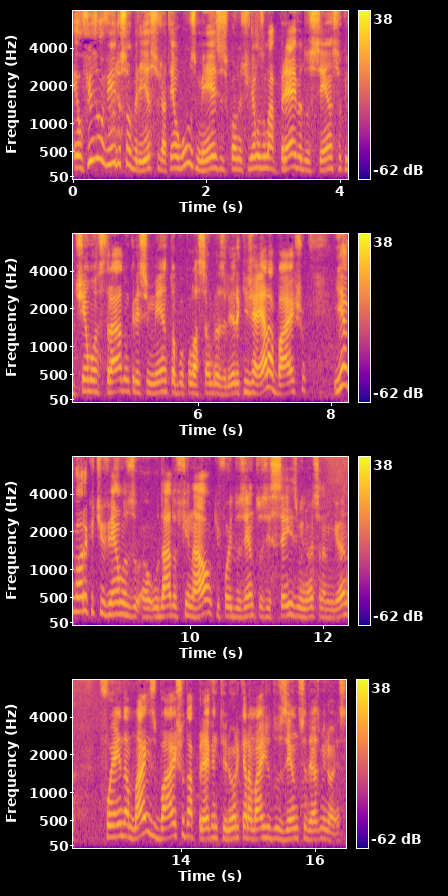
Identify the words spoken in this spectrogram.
Eu fiz um vídeo sobre isso já tem alguns meses, quando tivemos uma prévia do censo que tinha mostrado um crescimento da população brasileira que já era baixo e agora que tivemos o dado final, que foi 206 milhões, se não me engano, foi ainda mais baixo da prévia anterior, que era mais de 210 milhões.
